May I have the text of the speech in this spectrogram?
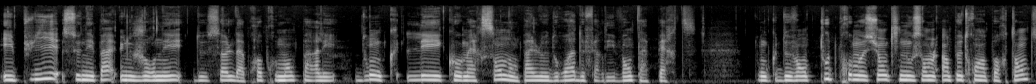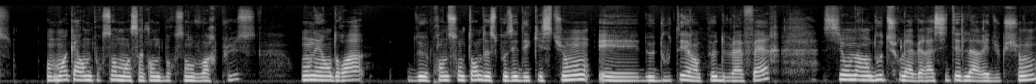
Et puis ce n'est pas une journée de solde à proprement parler. Donc les commerçants n'ont pas le droit de faire des ventes à perte. Donc devant toute promotion qui nous semble un peu trop importante moins 40%, moins 50%, voire plus, on est en droit de prendre son temps de se poser des questions et de douter un peu de l'affaire. Si on a un doute sur la véracité de la réduction,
